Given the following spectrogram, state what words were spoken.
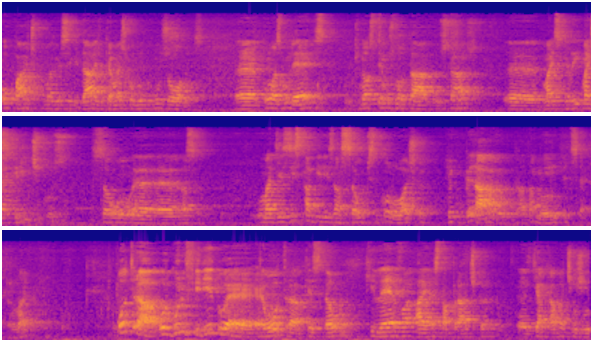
Ou parte por uma agressividade, o que é mais comum com os homens. É, com as mulheres, o que nós temos notado nos casos mais, mais críticos são as, uma desestabilização psicológica recuperável, tratamento, etc. Não é? Outra, orgulho ferido é, é outra questão que leva a esta prática é, que acaba atingindo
